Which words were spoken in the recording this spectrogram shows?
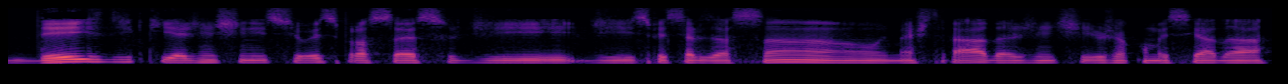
desde que a gente iniciou esse processo de, de especialização e mestrado, a gente, eu já comecei a dar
